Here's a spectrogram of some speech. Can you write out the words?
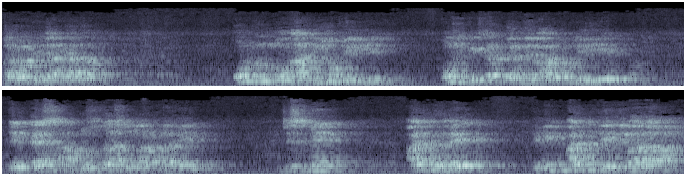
پروردگار عالم ان مہاجروں کے لیے، ان ہجرت کرنے والوں کے لیے ایک ایسا مزدہ سنا رہا ہے جس میں اجر ہے لیکن اجر دینے والا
